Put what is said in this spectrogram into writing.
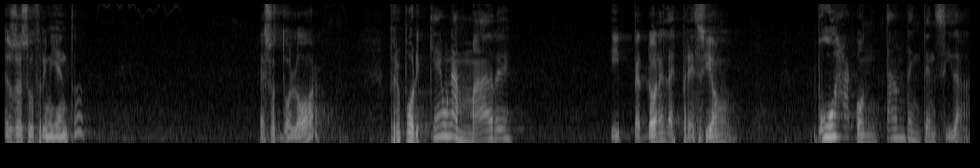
Eso es sufrimiento. Eso es dolor. Pero ¿por qué una madre, y perdonen la expresión, puja con tanta intensidad?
